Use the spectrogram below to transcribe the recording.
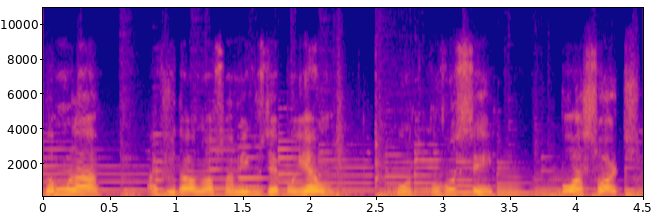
vamos lá ajudar o nosso amigo Zé Boião? Conto com você. Boa sorte!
